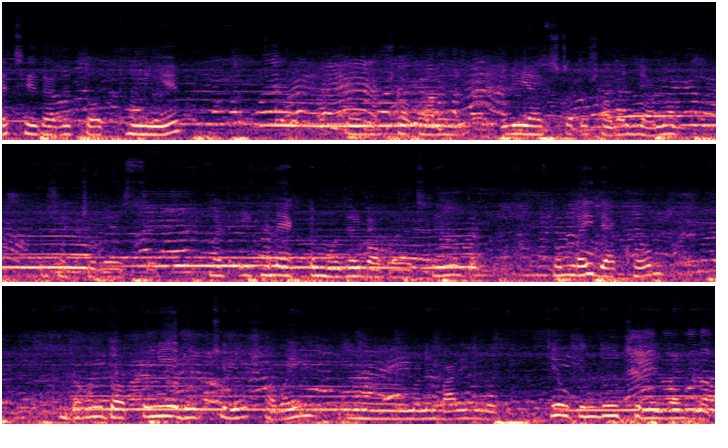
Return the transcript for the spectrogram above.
গেছে তাদের তথ্য নিয়ে। তো সকালে রিয়াজটা তো সবাই জানো, সব চলে এসছে। বাট এখানে একটা মজার ব্যাপার আছে, জানো তো? তোমরাই দেখো, যখন তত্ত্ব নিয়ে ঢুকছিল সবাই মানে বাড়ির লোক, কেউ কিন্তু ছেলের বাড়ির লোক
